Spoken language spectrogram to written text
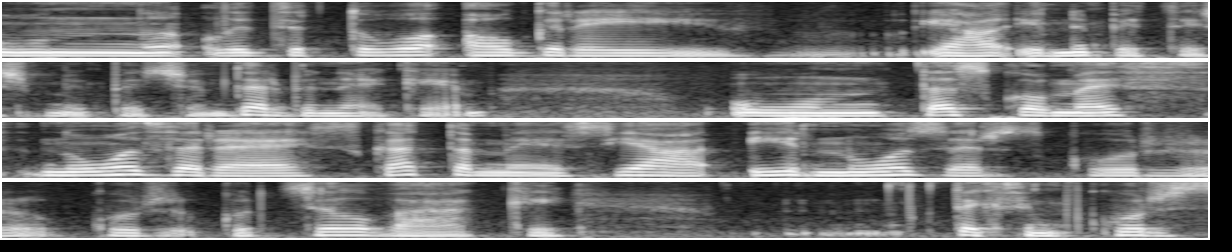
Un līdz ar to aug arī jā, ir nepieciešamība pēc šiem darbiniekiem. Un tas, ko mēs nozarē skatāmies, jā, ir nozars, kur, kur, kur cilvēki ir teiksim, kuras,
